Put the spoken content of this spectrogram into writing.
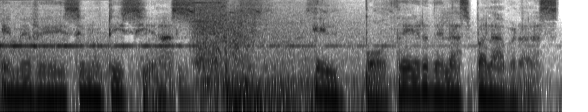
MBS Noticias. El poder de las palabras.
